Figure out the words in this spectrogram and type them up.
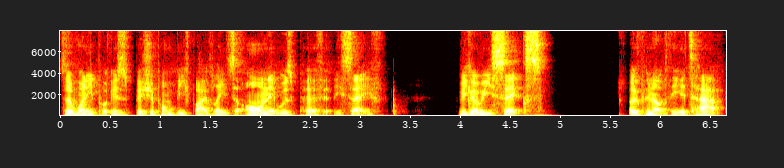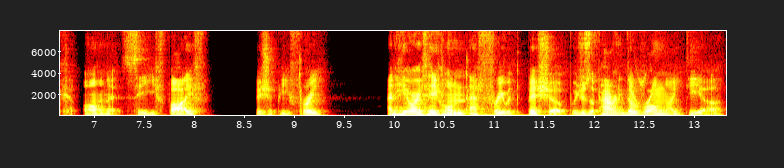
So that when he put his bishop on b5 later on, it was perfectly safe. We go e6, open up the attack on c5, bishop e3. And here I take on f3 with the bishop, which is apparently the wrong idea.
